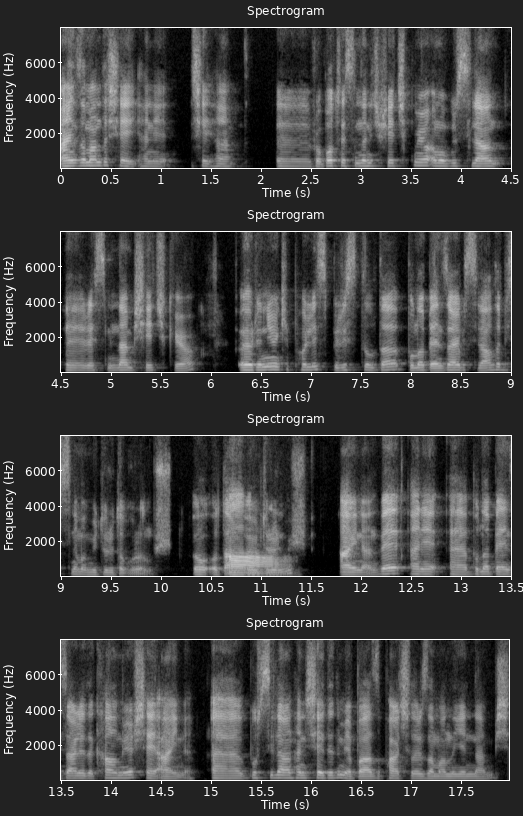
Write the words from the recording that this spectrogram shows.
Aynı zamanda şey hani şey ha, eee, robot resimden hiçbir şey çıkmıyor ama bu silahın, eee, resminden bir şey çıkıyor. Öğreniyor ki polis Bristol'da buna benzer bir silahla bir sinema müdürü de vurulmuş. O adam A! öldürülmüş. Aynen ve hani, eee, buna benzerliği de kalmıyor, şey aynı. Eee, bu silahın hani şey dedim ya bazı parçaları zamanla yenilenmiş.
